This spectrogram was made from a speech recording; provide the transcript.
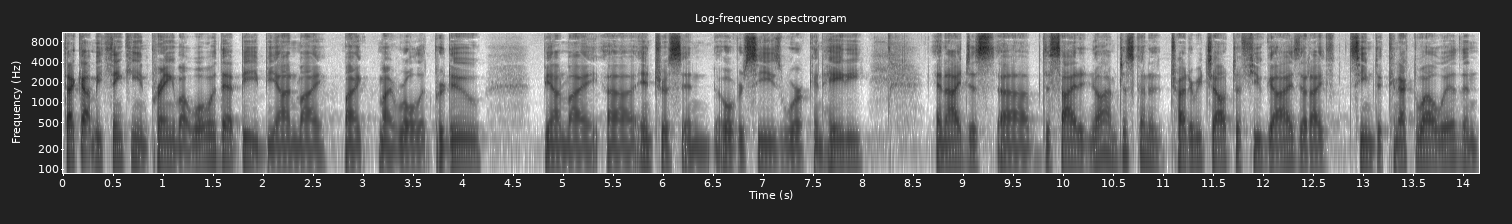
that got me thinking and praying about what would that be beyond my my my role at Purdue, beyond my uh, interests in overseas work in Haiti, and I just uh, decided you know I'm just going to try to reach out to a few guys that I seem to connect well with, and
